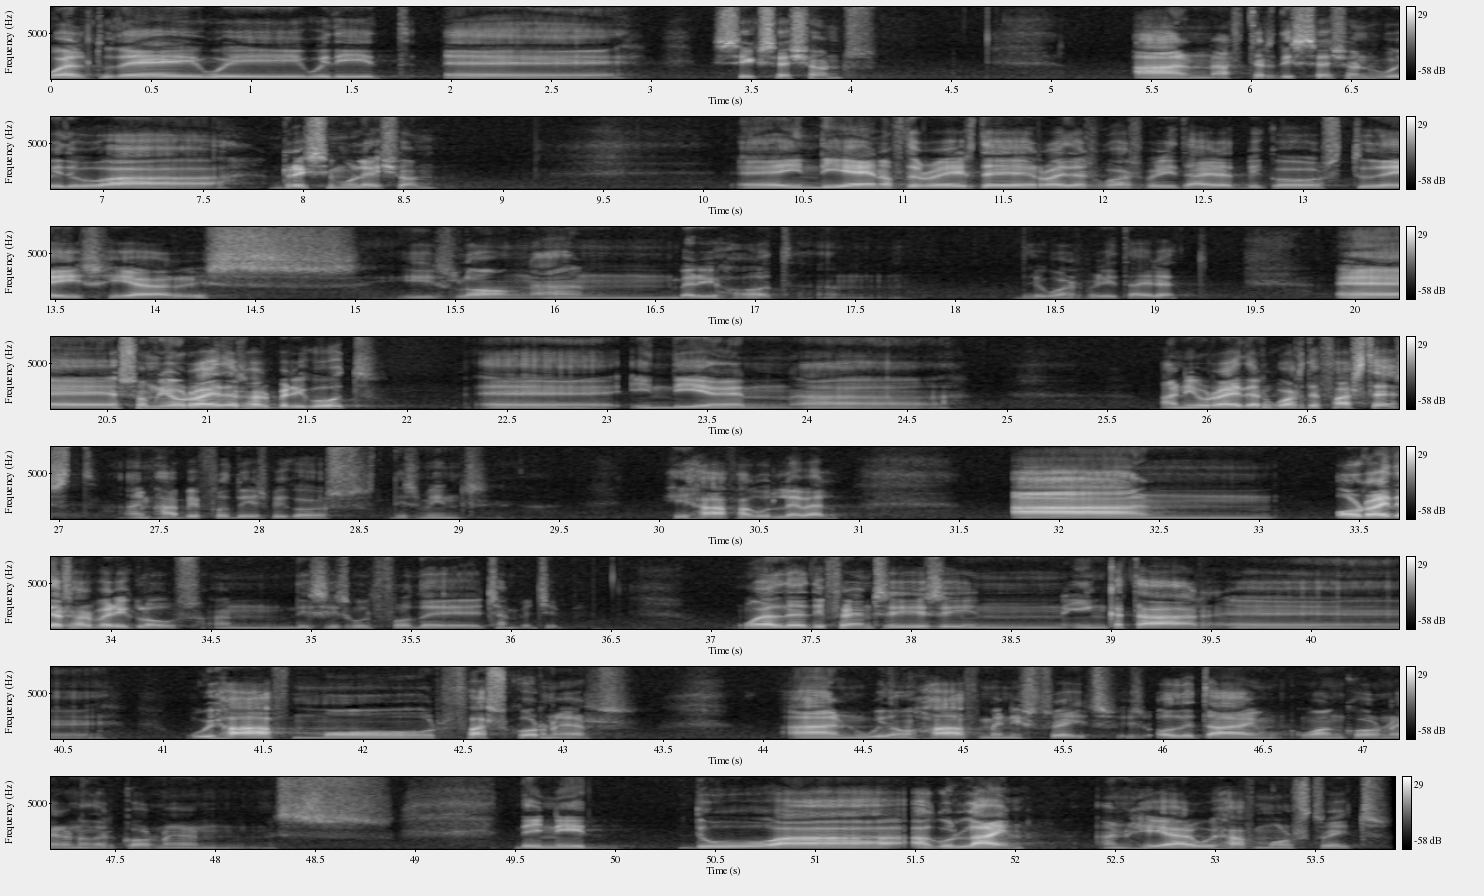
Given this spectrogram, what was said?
Well, today we, we did uh, six sessions. And after this session, we do a race simulation. Uh, in the end of the race, the riders was very tired because two days here is, is long and very hot, and they were very tired. Uh, some new riders are very good. Uh, in the end, uh, a new rider was the fastest. I'm happy for this because this means he have a good level. And all riders are very close, and this is good for the championship. Well, the difference is in, in Qatar, uh, we have more fast corners, and we don't have many straights. It's all the time one corner, another corner, and they need do a, a good line, and here we have more straights.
